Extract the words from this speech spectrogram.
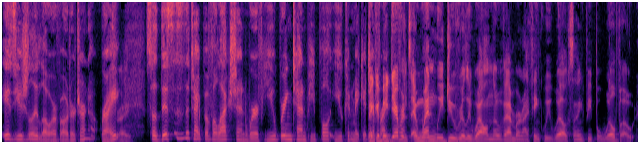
is usually lower voter turnout, right? right. So this is the type of election where if you bring 10 people, you can make a make difference. a big difference. And when we do really well in November, and I think we will, because I think people will vote,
